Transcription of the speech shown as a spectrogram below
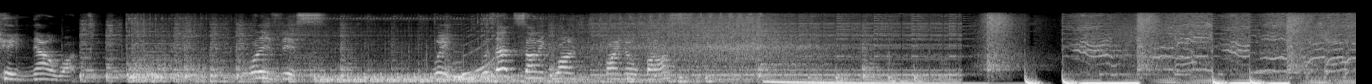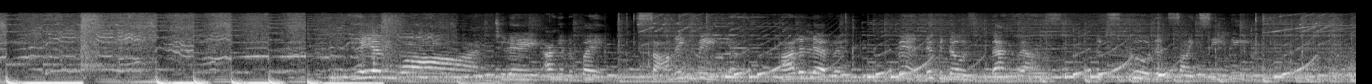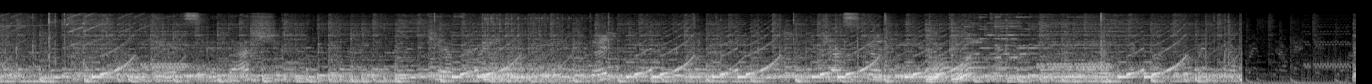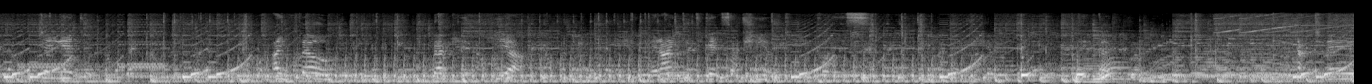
Okay, now what? What is this? Wait, was that Sonic 1 final boss? Hey everyone! Today I'm gonna play Sonic Mania Part 11. Man, look at those backgrounds. Looks cool than Sonic CD. Good. Just good. Dang it! I fell back here. And I need to get some shield for this. Today.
